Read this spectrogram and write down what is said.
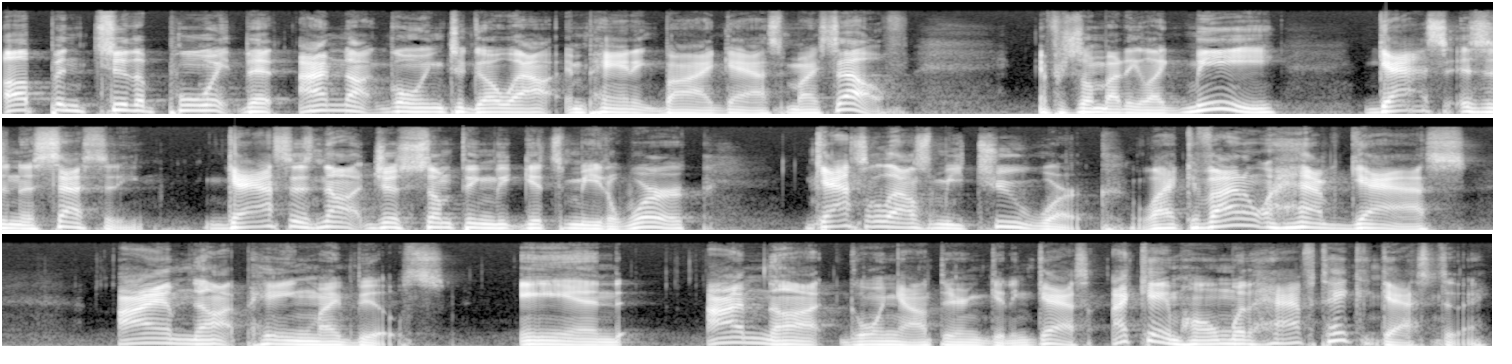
up until the point that I'm not going to go out and panic buy gas myself. And for somebody like me, gas is a necessity. Gas is not just something that gets me to work. Gas allows me to work. Like if I don't have gas, I am not paying my bills. And I'm not going out there and getting gas. I came home with a half tank of gas today.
